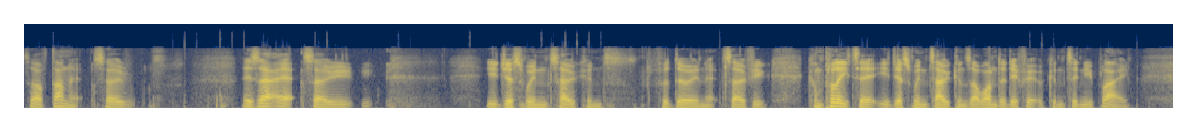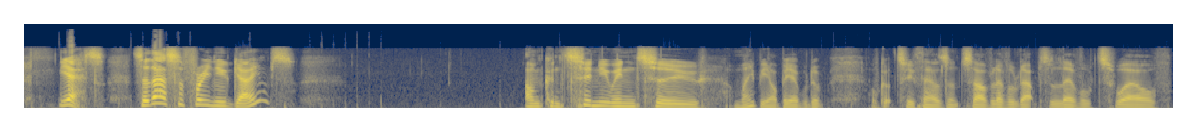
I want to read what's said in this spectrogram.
So I've done it. So is that it? So you, you just win tokens for doing it. So if you complete it, you just win tokens. I wondered if it would continue playing. Yes. So that's the three new games. I'm continuing to maybe I'll be able to. I've got 2,000, so I've leveled up to level 12.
